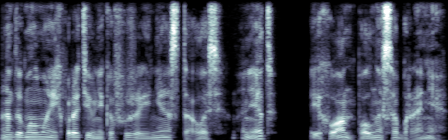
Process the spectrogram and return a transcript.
А думал, моих противников уже и не осталось. Но нет, их он, полное собрание.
